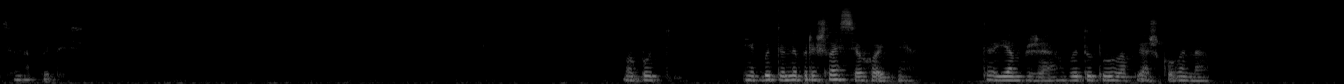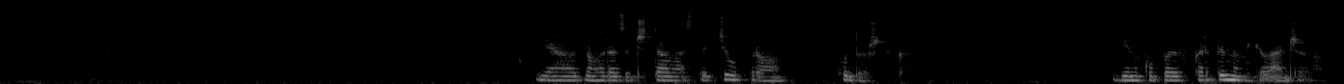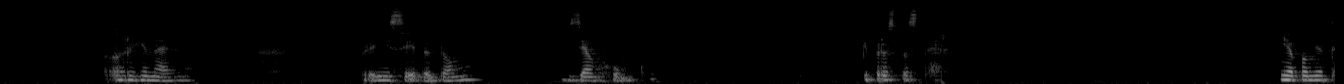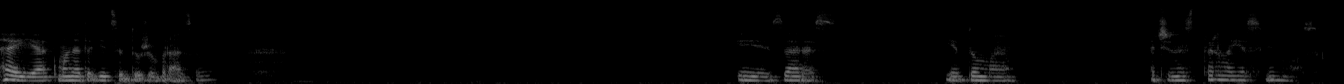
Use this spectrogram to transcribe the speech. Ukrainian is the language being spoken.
це напитися. Мабуть, якби ти не прийшла сьогодні, то я б вже видутлила пляшку вина. Я одного разу читала статтю про художника. Він купив картину Мікеланджело. Оригінальну. Приніс її додому, взяв гумку і просто стер. Я пам'ятаю, як мене тоді це дуже вразило. І зараз я думаю, а чи не стерла я свій мозок?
